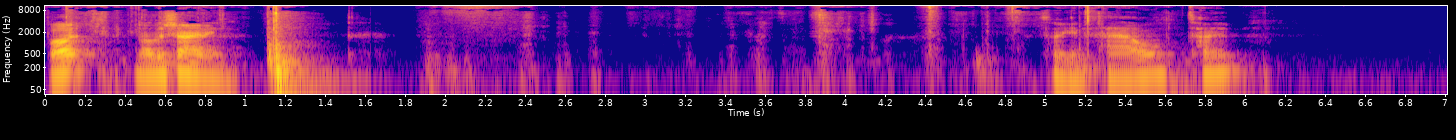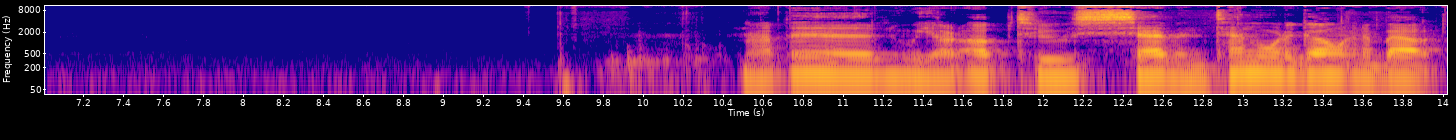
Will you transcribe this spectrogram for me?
But, another shiny. It's like an owl type. Not bad. We are up to seven. Ten more to go and about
